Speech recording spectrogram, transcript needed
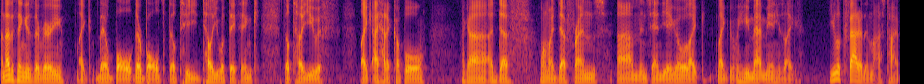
another thing is they're very like they'll bold. They're bold. They'll t- tell you what they think. They'll tell you if like I had a couple like a, a deaf one of my deaf friends um, in San Diego. Like like he met me and he's like, "You look fatter than last time."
